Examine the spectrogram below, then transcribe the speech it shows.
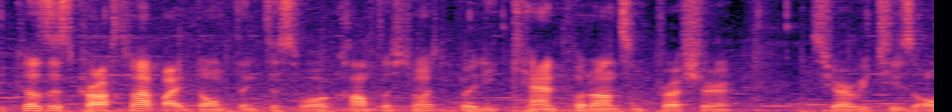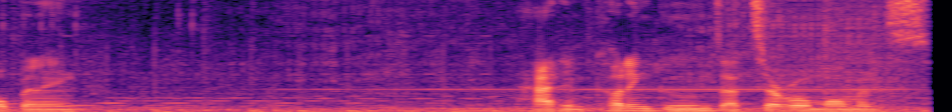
Because it's cross map, I don't think this will accomplish much, but he can put on some pressure. CRVT's opening. Had him cutting goons at several moments.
